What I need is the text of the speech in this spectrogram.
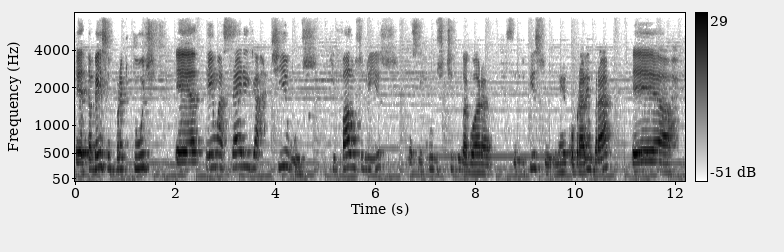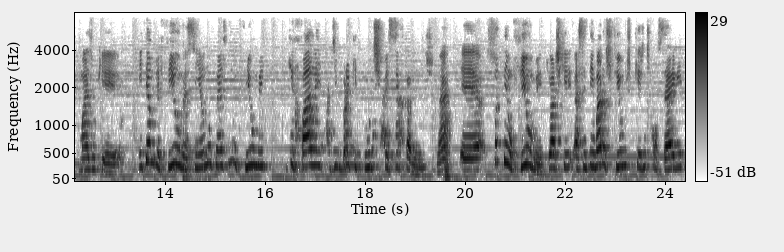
É, também sobre branquitude. É, tem uma série de artigos que falam sobre isso, assim, cujos títulos agora seria difícil me recobrar lembrar. É, mas o que? Em termos de filme, assim, eu não conheço nenhum filme que fale de branquitude especificamente, né? É, só tem um filme que eu acho que, assim, tem vários filmes que a gente consegue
